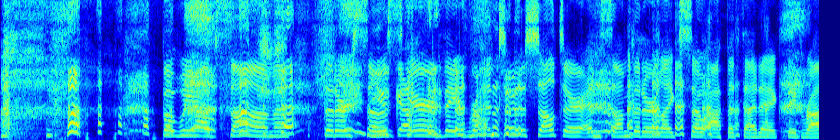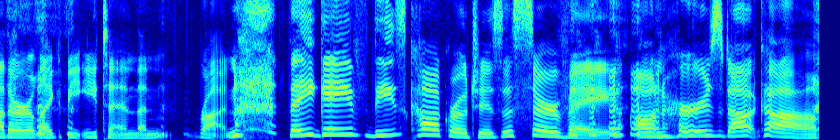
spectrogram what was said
but we have some that are so You scared they run to the shelter, and some that are like so apathetic they'd rather like be eaten than run. They gave these cockroaches a survey on hers.com.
